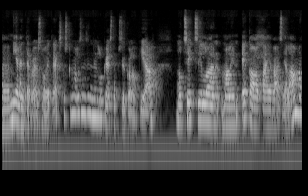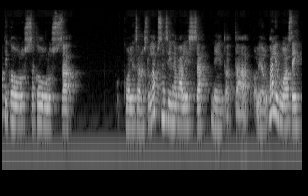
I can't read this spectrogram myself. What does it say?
äh, mielenterveyshoitajaksi, koska mä halusin sinne lukea sitä psykologiaa. Mutta sitten silloin mä olin ekaa päivää siellä ammattikoulussa, koulussa, kun olin saanut sen lapsen siinä välissä, niin tota, oli ollut välivuosi.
